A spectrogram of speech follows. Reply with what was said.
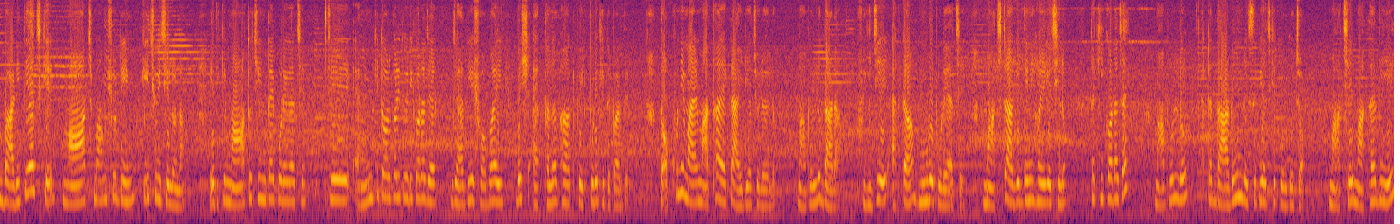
বাড়িতে আজকে মাছ, মাংস, ডিম কিছুই ছিল না। এদিকে মা তো চিন্তায় পড়ে গেছে যে এমন কি তরকারি তৈরি করা যায় যা দিয়ে সবাই বেশ এক থালা ভাত, পেট পুড়ে খেতে পারবে। তখনই মায়ের মাথায় একটা আইডিয়া চলে এলো। মা বলল, দাঁড়া ফ্রিজে একটা মুড়ো পড়ে আছে। মাছটা আগের দিনই হয়ে গেছিল। তা কি করা যায়? মা বলল, একটা দারুণ রেসিপি আজকে করব, চ। মাছের মাথা দিয়ে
